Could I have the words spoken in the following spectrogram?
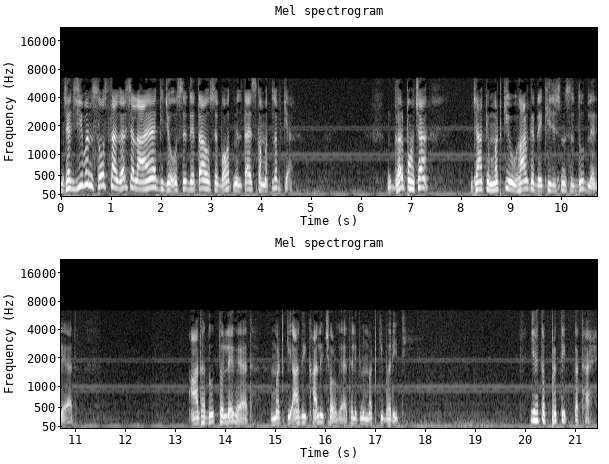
जगजीवन सोचता घर चला आया कि जो उसे देता है, उसे बहुत मिलता है। इसका मतलब क्या? घर पहुँचा जाके मटकी उघाड़ के देखी जिसमें से दूध ले गया था। आधा दूध तो ले गया था, मटकी आधी खाली छोड़ गया था, लेकिन मटकी भरी थी। यह तो प्रतीक कथा है,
